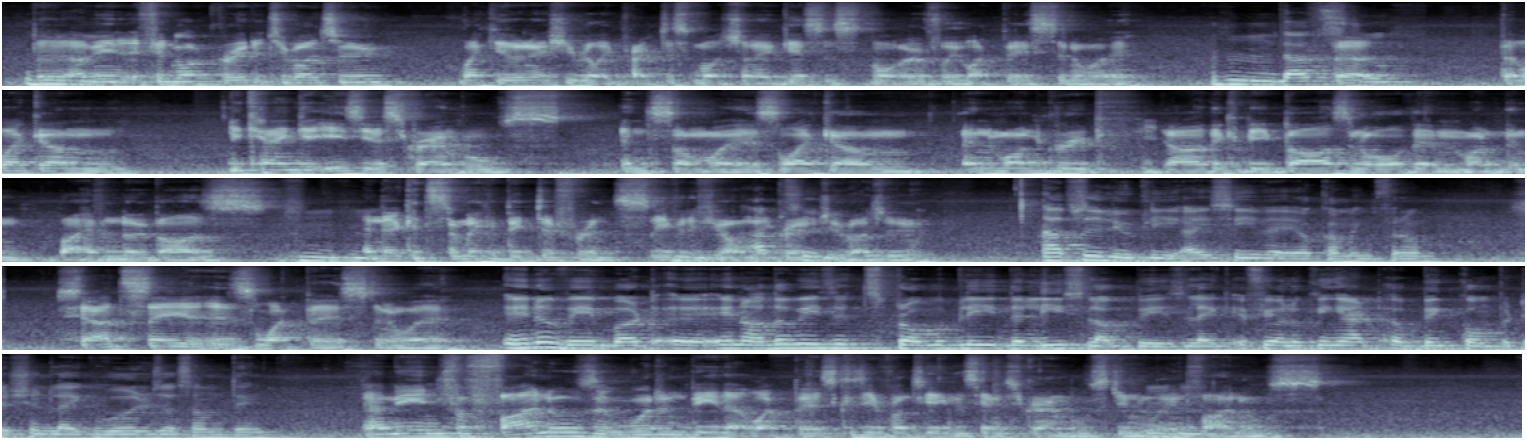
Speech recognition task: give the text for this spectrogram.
But I Mhm. mean, if you're not great at 2x2, like you don't actually really practice much, and I guess it's not overly luck based in a way. Mhm, That's But, true. but like, um, you can get easier scrambles in some ways. Like, um, in one group, uh, there could be bars in all of them, one of them might have no bars, Mhm. and that could still make a big difference, even if you aren't that great at 2x2. Absolutely, I see where you're coming from. So I'd say it is luck based in a way. In a way, but uh, in other ways, it's probably the least luck based. Like if you're looking at a big competition like Worlds or something. I mean, for finals, it wouldn't be that luck based because everyone's getting the same scrambles generally in Mhm. finals.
